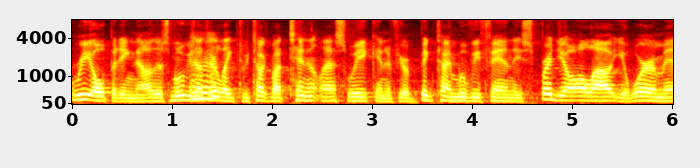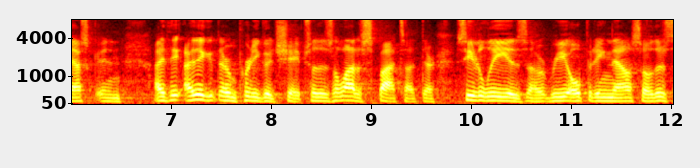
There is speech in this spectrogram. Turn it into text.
reopening now. There's movies mm -hmm. out there mm-hmm. like we talked about Tenet last week. And if you're a big time movie fan, they spread you all out, you wear a mask, and I think I think they're in pretty good shape. So there's a lot of spots out there. Cedar Lee is uh, reopening now, so there's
